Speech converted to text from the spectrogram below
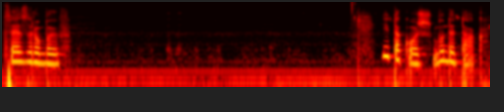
це зробив. І також буде так.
